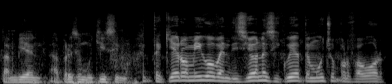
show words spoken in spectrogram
también aprecio muchísimo. Te quiero amigo, bendiciones y cuídate mucho, por favor.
